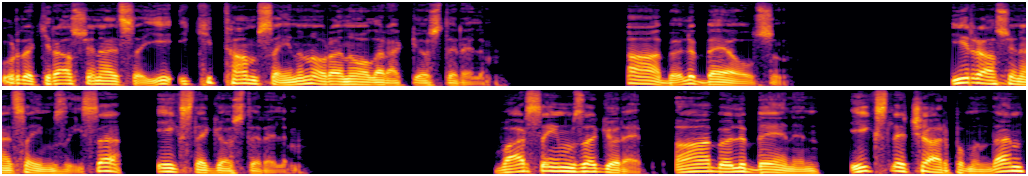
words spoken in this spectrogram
Buradaki rasyonel sayıyı iki tam sayının oranı olarak gösterelim. a bölü b olsun. İrrasyonel sayımızı ise x ile gösterelim. Varsayımıza göre a bölü b'nin x ile çarpımından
